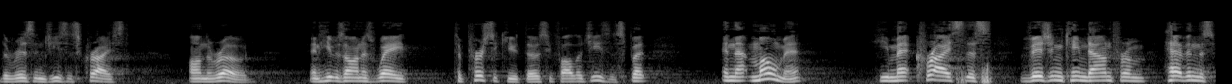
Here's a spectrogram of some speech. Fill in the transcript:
the risen Jesus Christ on the road. And he was on his way to persecute those who follow Jesus. But in that moment, he met Christ. This vision came down from heaven. This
